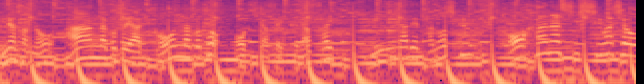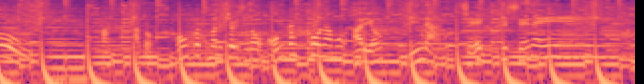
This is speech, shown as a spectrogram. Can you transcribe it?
皆さんのあんなことやこんなことお聞かせください。みんなで楽しくお話ししましょう。ああとポンコツ丸チョイスの音楽コーナーもあるよ。みんなチェックしてね。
